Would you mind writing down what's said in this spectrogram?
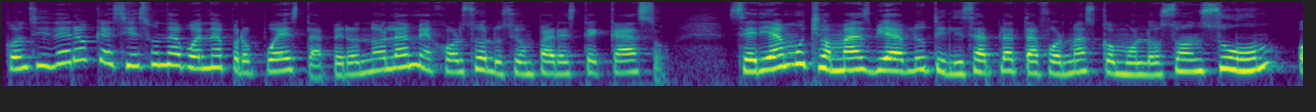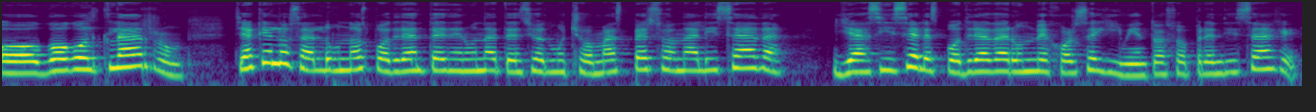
Considero que sí es una buena propuesta, pero no la mejor solución para este caso. Sería mucho más viable utilizar plataformas como lo son Zoom o Google Classroom, ya que los alumnos podrían tener una atención mucho más personalizada y así se les podría dar un mejor seguimiento a su aprendizaje.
